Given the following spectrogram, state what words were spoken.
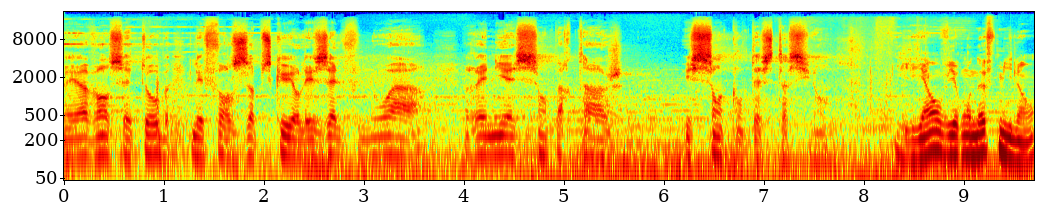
Mais avant cette aube, les forces obscures, les elfes noirs, régnaient sans partage et sans contestation. Il y a environ 9000 ans,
